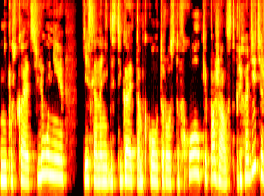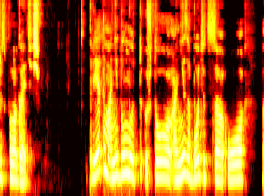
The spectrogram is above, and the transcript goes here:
не пускает слюни, если она не достигает там какого-то роста в холке, пожалуйста, приходите, располагайтесь. При этом они думают, что они заботятся о э,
